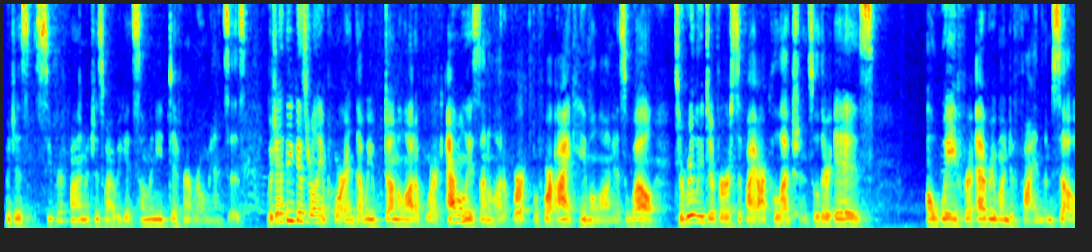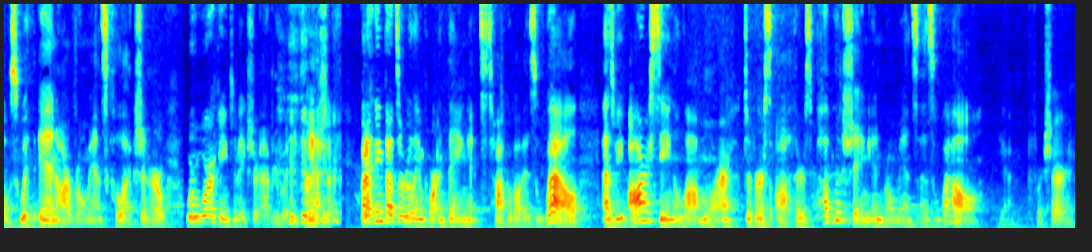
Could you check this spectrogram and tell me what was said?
Which is super fun, which is why we get so many different romances, which I think is really important that we've done a lot of work. Emily's done a lot of work before I came along as well to really diversify our collection. So there is a way for everyone to find themselves within our romance collection, or we're working to make sure everybody can. But I think that's a really important thing to talk about as well, as we are seeing a lot more diverse authors publishing in romance as well. Yeah, for sure.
